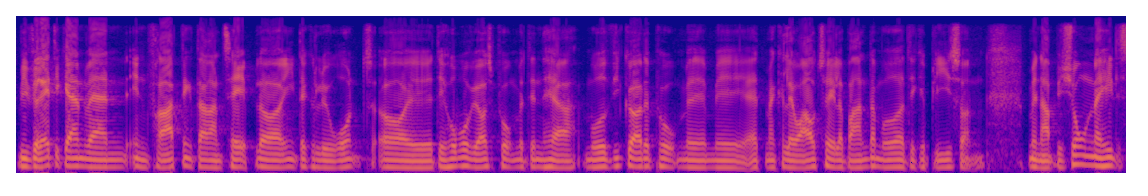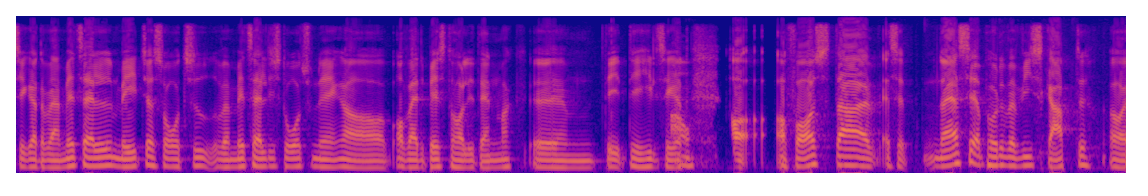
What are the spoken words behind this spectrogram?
vi vil rigtig gerne være en, en forretning, der er rentabel og en, der kan løbe rundt, og øh, det håber vi også på med den her måde, vi gør det på, med, med at man kan lave aftaler på andre måder, og det kan blive sådan. Men ambitionen er helt sikkert at være med til alle majors over tid, og være med til alle de store turneringer, og, og være det bedste hold i Danmark. Øh, det, det er helt sikkert. Wow. Og, og for os, der, altså, når jeg ser på det, hvad vi skabte, og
